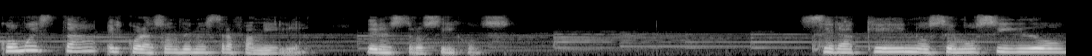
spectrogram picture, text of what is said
¿Cómo está el corazón de nuestra familia, de nuestros hijos? ¿Será que nos hemos ido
